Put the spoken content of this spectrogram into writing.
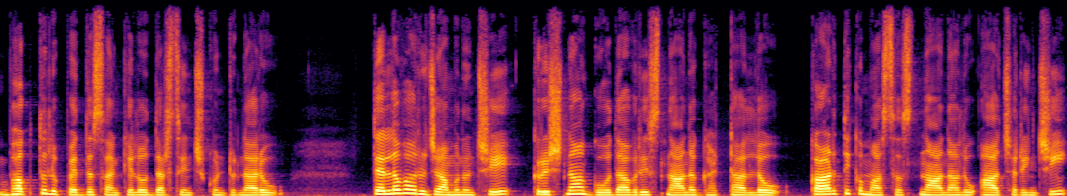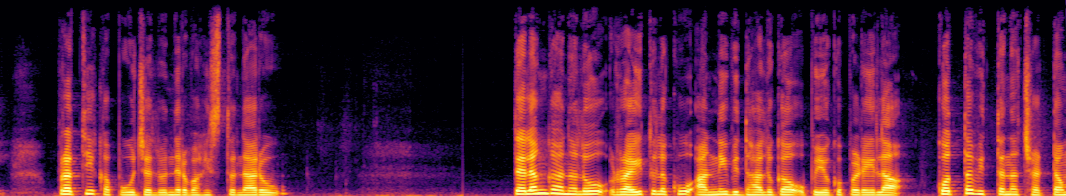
భక్తులు పెద్ద సంఖ్యలో దర్శించుకుంటున్నారు. తెల్లవారుజాము నుంచే కృష్ణా గోదావరి స్నానఘట్టాల్లో కార్తీక మాస స్నానాలు ఆచరించి ప్రత్యేక పూజలు నిర్వహిస్తున్నారు. తెలంగాణలో రైతులకు అన్ని విధాలుగా ఉపయోగపడేలా కొత్త విత్తన చట్టం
